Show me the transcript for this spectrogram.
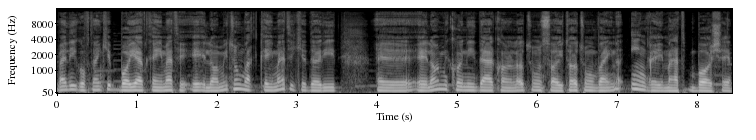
ولی گفتن که باید قیمت اعلامیتون و قیمتی که دارید اعلام می‌کنید در کانالاتون سایتاتون و اینا این قیمت باشه.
